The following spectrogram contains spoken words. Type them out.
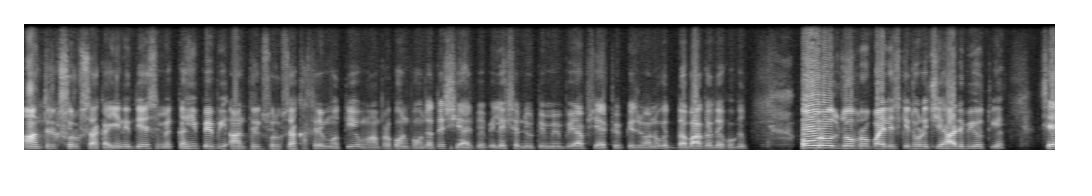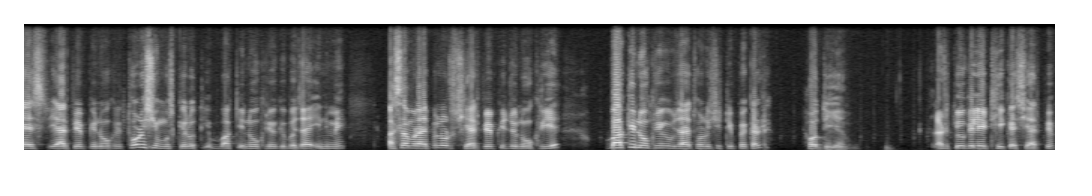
आंतरिक सुरक्षा का। यानी देश में कहीं पे भी आंतरिक सुरक्षा खतरे में होती है, वहाँ पर कौन पहुँच जाते हैं? सीआरपीएफ इलेक्शन ड्यूटी में भी आप सीआरपीएफ के जवानों को दबा कर देखोगे। ओवरऑल जॉब प्रोफ़ाइल इसकी थोड़ी सी हार्ड भी होती है। सीआरपीएफ की नौकरी थोड़ी सी मुश्किल होती है। बाकी नौकरियों की बजाय इनमें असम राइफल और सीआरपीएफ की जो नौकरी है, बाकी नौकरियों की बजाय थोड़ी सी टिपिकल्ट होती है। लड़कियों के लिए ठीक है सीआरपीएफ,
